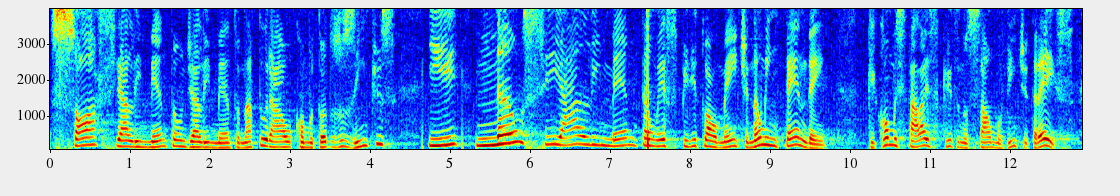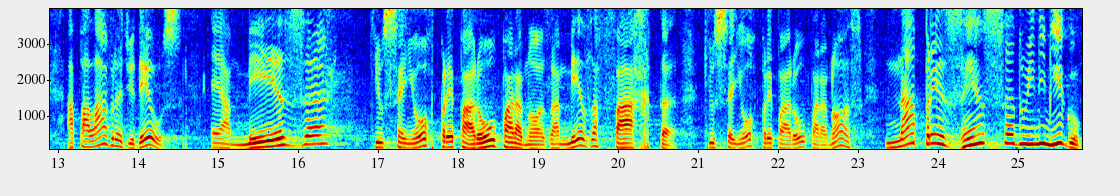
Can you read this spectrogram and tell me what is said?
Só se alimentam de alimento natural, como todos os ímpios, e não se alimentam espiritualmente, não entendem Porque, como está lá escrito no Salmo 23, a palavra de Deus é a mesa que o Senhor preparou para nós, a mesa farta que o Senhor preparou para nós na presença do inimigo,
